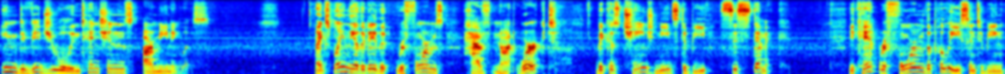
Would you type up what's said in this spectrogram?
individual intentions are meaningless. I explained the other day that reforms have not worked because change needs to be systemic. You can't reform the police into being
